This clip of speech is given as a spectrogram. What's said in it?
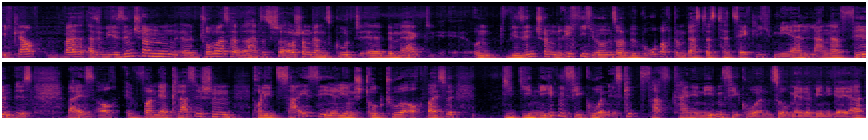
ich glaube, also wir sind schon, äh, Thomas hat, hat es auch schon ganz gut äh, bemerkt. Und wir sind schon richtig in unserer Beobachtung, dass das tatsächlich mehr ein langer Film ist, weil es auch von der klassischen Polizeiserienstruktur auch, weißt du, die, die Nebenfiguren, es gibt fast keine Nebenfiguren, so mehr oder weniger, ja.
